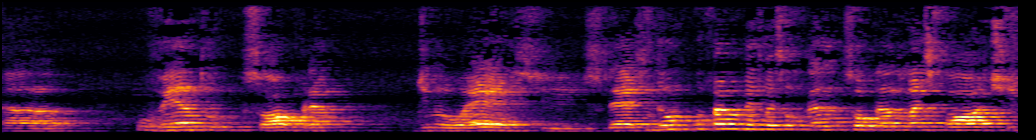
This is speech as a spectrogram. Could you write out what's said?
uh, o vento sopra de noroeste, sudeste. Então, conforme o vento vai soprando, soprando mais forte,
